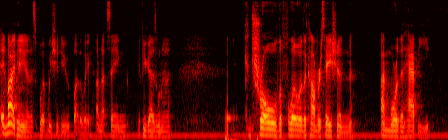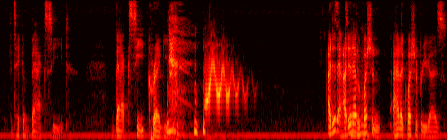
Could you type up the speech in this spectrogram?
In my opinion, that's what we should do. By the way, I'm not saying if you guys want to control the flow of the conversation, I'm more than happy to take a back seat. Back seat, Craigie. I did. I did have a question. I had a question for you guys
